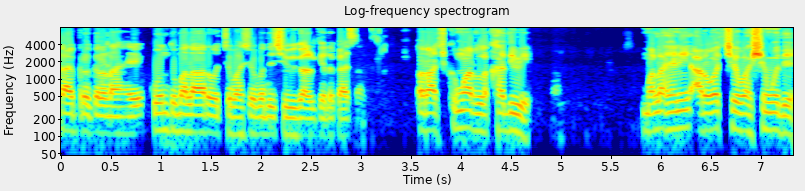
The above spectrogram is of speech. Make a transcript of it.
काय प्रकरण आहे? कोण तुम्हाला अर्वाच्य भाषेमध्ये शिवीगाळ केलं? काय सांग? राजकुमार लखादिवे. मला ह्याने अर्वाच्य भाषेमध्ये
